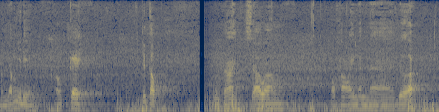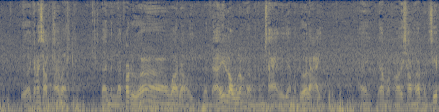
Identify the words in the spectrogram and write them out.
Mình gắm dây điện. Ok. Tiếp tục. Rồi sau um, một hồi mình uh, rửa. Rửa cho nó sạch thôi bạn? Tại mình đã có rửa à, qua rồi. Mình để lâu lắm rồi mình không xài bây giờ mình rửa lại. Đấy là một hồi xong hết mình ship.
